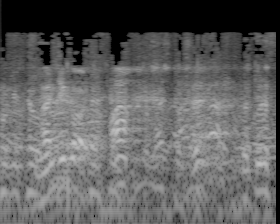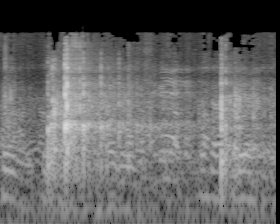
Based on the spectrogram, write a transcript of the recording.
Un poquito. Va, chicos, va. Pero tú eres zurdo, tú. Esa es la experiencia.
